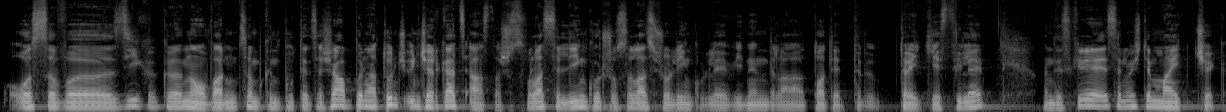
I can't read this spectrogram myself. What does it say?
o să vă zic că nu, vă anunțăm când puteți așa, până atunci încercați asta și o să vă lase linkuri și o să las și eu linkurile evident de la toate trei chestiile în descriere, se numește Mic Check.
